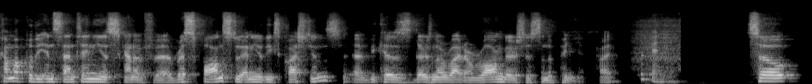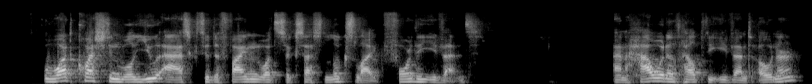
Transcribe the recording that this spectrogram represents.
come up with the instantaneous kind of uh, response to any of these questions uh, because there's no right or wrong there's just an opinion right? Okay. So what question will you ask to define what success looks like for the event? And how would it help the event owner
